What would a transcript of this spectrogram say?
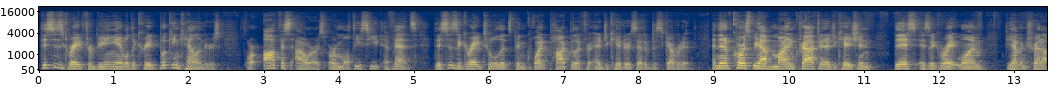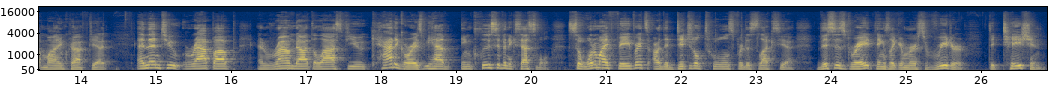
this is great for being able to create booking calendars or office hours or multi-seat events. This is a great tool that's been quite popular for educators that have discovered it. And then of course we have Minecraft in education. This is a great one if you haven't tried out Minecraft yet. And then to wrap up and round out the last few categories, we have inclusive and accessible. So one of my favorites are the digital tools for dyslexia. This is great, things like immersive reader, dictation,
